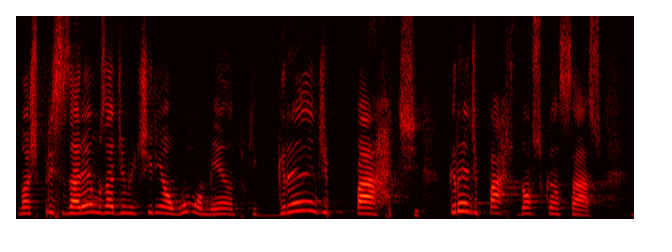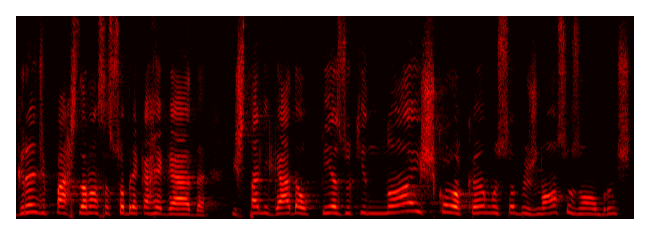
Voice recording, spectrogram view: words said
nós precisaremos admitir em algum momento que grande parte, grande parte do nosso cansaço, grande parte da nossa sobrecarregada está ligada ao peso que nós colocamos sobre os nossos ombros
